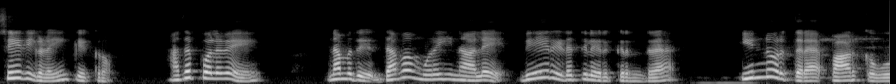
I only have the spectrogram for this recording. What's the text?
செய்திகளையும் கேட்குறோம். அதை போலவே நமது தவ முறையினாலே வேறு இடத்தில் இருக்கின்ற இன்னொருத்தரை பார்க்கவோ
